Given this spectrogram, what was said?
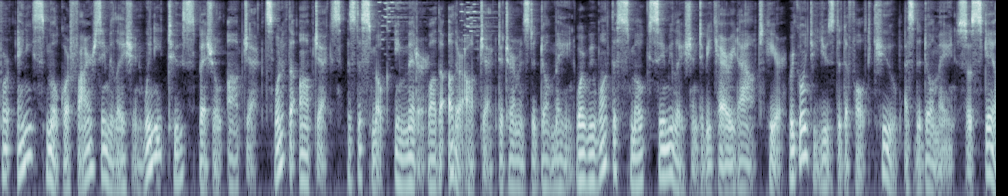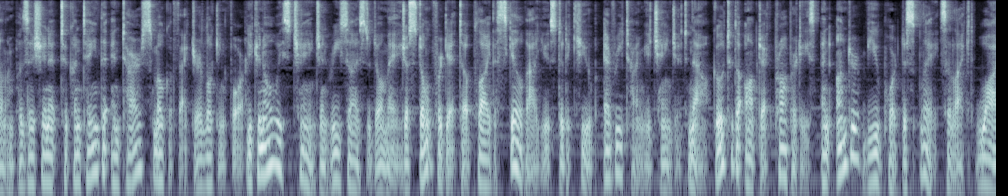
For any smoke or fire simulation, we need two special objects. One of the objects is the smoke emitter, while the other object determines the domain where we want the smoke simulation to be carried out. Here, we're going to use the default cube as the domain, so scale and position it to contain the entire smoke effect you're looking for. You can always change and resize the domain, just don't forget to apply the scale values to the cube every time you change it. Now, go to the object properties and under viewport display, select Y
